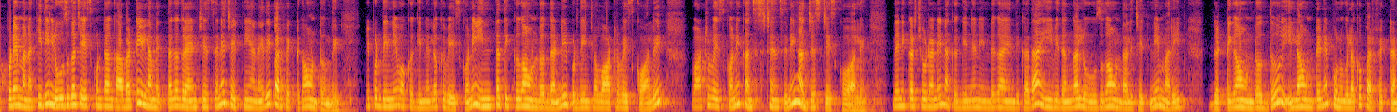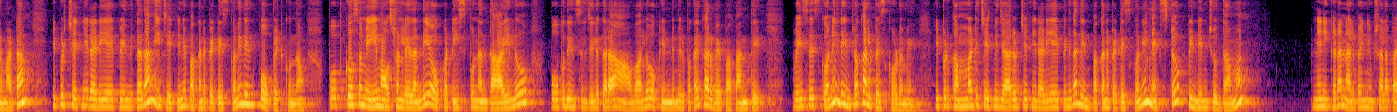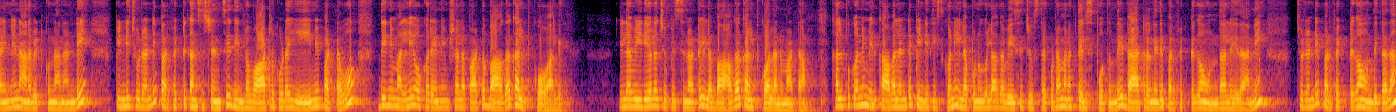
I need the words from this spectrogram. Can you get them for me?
అప్పుడే మనకి ఇది లూజ్గా చేసుకుంటాం కాబట్టి ఇలా మెత్తగా గ్రైండ్ చేస్తేనే చట్నీ అనేది పర్ఫెక్ట్గా ఉంటుంది. ఇప్పుడు దీన్ని ఒక గిన్నెలోకి వేసుకొని ఇంత తిక్కుగా ఉండొద్దండి. ఇప్పుడు దీంట్లో వాటర్ వేసుకోవాలి. వాటర్ వేసుకొని కన్సిస్టెన్సీని అడ్జస్ట్ చేసుకోవాలి. నేను ఇక్కడ చూడండి నాకు గిన్నె నిండుగా అయింది కదా ఈ విధంగా లూజ్గా ఉండాలి చట్నీ. మరీ గట్టిగా ఉండొద్దు. ఇలా ఉంటేనే పునుగులకు పర్ఫెక్ట్ అనమాట ఇప్పుడు చట్నీ రెడీ అయిపోయింది కదా ఈ చట్నీని పక్కన పెట్టేసుకొని దీనికి పోపు పెట్టుకుందాం. పోపు కోసం ఏం అవసరం లేదండి. ఒక టీ స్పూన్ అంత ఆయిల్ పోపు దినుసులు జీలకర్ర ఆవాలు ఒక ఎండుమిరపకాయ కరివేపాకు అంతే. వేసేసుకొని దీంట్లో కలిపేసుకోవడమే. ఇప్పుడు కమ్మటి చట్నీ జారుడు చట్నీ రెడీ అయిపోయిందిగా దీన్ని పక్కన పెట్టేసుకొని నెక్స్ట్ పిండిని చూద్దాము. నేను ఇక్కడ నలభై నిమిషాల పైన నానబెట్టుకున్నానండి. పిండి చూడండి పర్ఫెక్ట్ కన్సిస్టెన్సీ దీంట్లో వాటర్ కూడా ఏమీ పట్టవు. దీన్ని మళ్ళీ ఒక రెండు నిమిషాల పాటు బాగా కలుపుకోవాలి. ఇలా వీడియోలో చూపిస్తున్నట్టు ఇలా బాగా కలుపుకోవాలన్నమాట. కలుపుకొని మీరు కావాలంటే పిండి తీసుకొని ఇలా పునుగులాగా వేసి చూస్తే కూడా మనకు తెలిసిపోతుంది బ్యాటర్ అనేది పర్ఫెక్ట్గా ఉందా లేదా అని. చూడండి పర్ఫెక్ట్గా ఉంది కదా.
